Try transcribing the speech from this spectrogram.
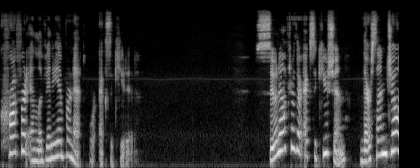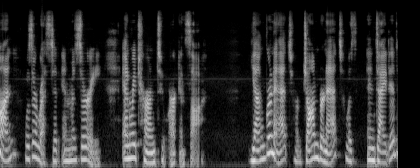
Crawford and Lavinia Burnett were executed. Soon after their execution, their son John was arrested in Missouri and returned to Arkansas. Young Burnett, or John Burnett, was indicted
